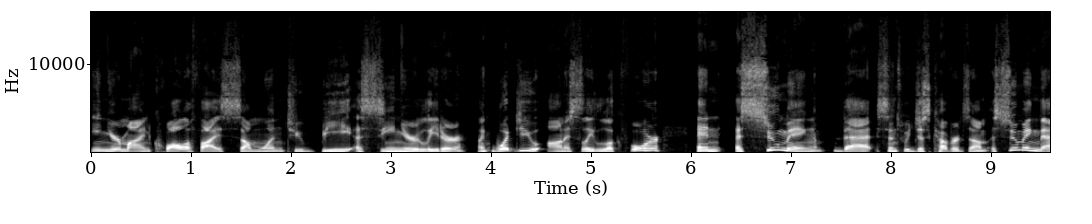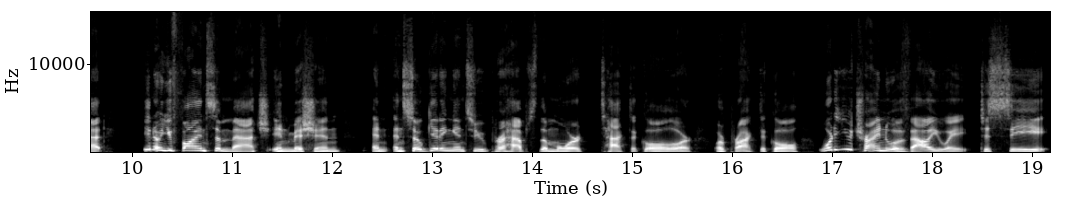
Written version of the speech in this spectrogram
in your mind qualifies someone to be a senior leader? Like, what do you honestly look for? And assuming that, since we just covered some, assuming that you know you find some match in mission and and so getting into perhaps the more tactical or or practical what are you trying to evaluate to see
